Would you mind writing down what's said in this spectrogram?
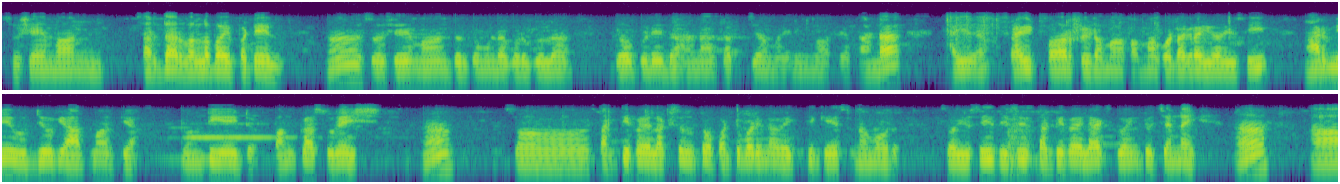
So Sheman Sardar Vallabhai Patel. Huh? So Sheman Turkamunda Kodukula Dopudi Dahana Kabja Mining Mafia Kanda. I fight for freedom of Amma Kotagra. Here you see Army Udyogi Atmahatya 28 Panka Suresh. So thirty five లక్షలతో పట్టుబడిన వ్యక్తి case నమోదు so you see this is thirty five lakhs going to Chennai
